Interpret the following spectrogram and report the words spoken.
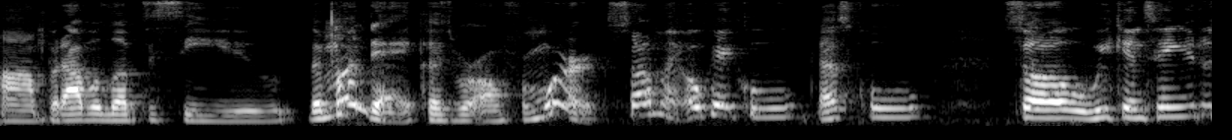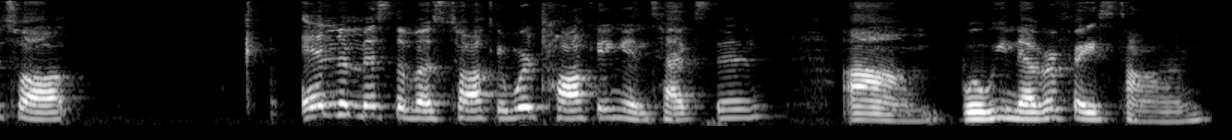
Um, but I would love to see you the Monday because we're off from work. So I'm like, okay, cool. That's cool. So we continue to talk. In the midst of us talking, we're talking and texting. Um, but we never FaceTime.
